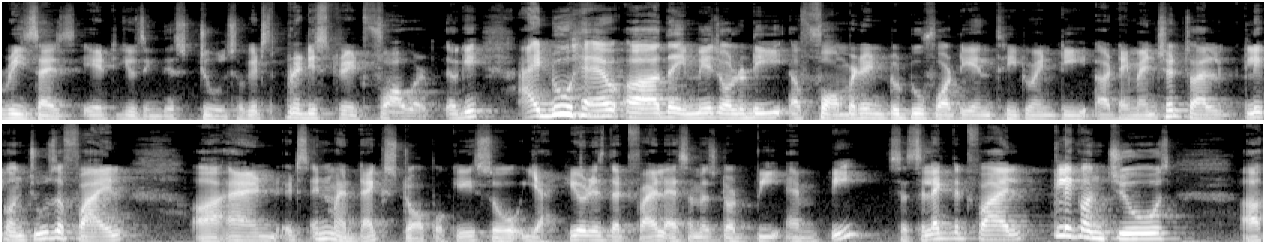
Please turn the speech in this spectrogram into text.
resize it using this tool. So it's pretty straightforward okay? I do have uh, the image already uh, formatted into 240 and 320 uh, dimension. So i'll click on choose a file uh, and it's in my desktop okay? So yeah here is that file sms.bmp so select that file click on choose uh,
